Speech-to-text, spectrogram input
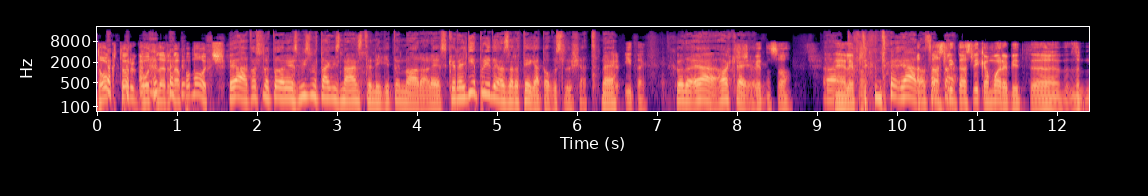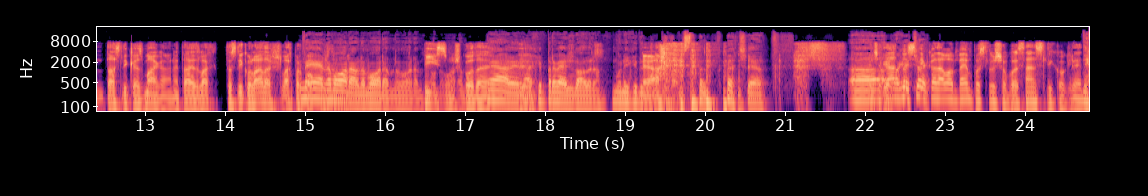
Doktor Godler na pomoč. Ja, točno to res, mi smo taki znanstveniki, to je noro, res, ker ljudje pridejo zaradi tega to poslušati. ne. Itak, Tako da, ja, okay. še vedno so. Ne, lepo. ja, no, Ta, slika, ta slika mora biti, uh, ta slika zmaga. Ne, ta je zlah, to sliko ladaš, lahko Ne, prepoznaš. ne morem, ne morem. Ne morem Pismo, to ne morem. škoda je. Ja, vem, ja, Ja. ki je preveč dobro, mu nekaj Ja. drugega. Uh, Če ja, okay, to sliko ne bom ben poslušal, bo sam sliko gledal.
